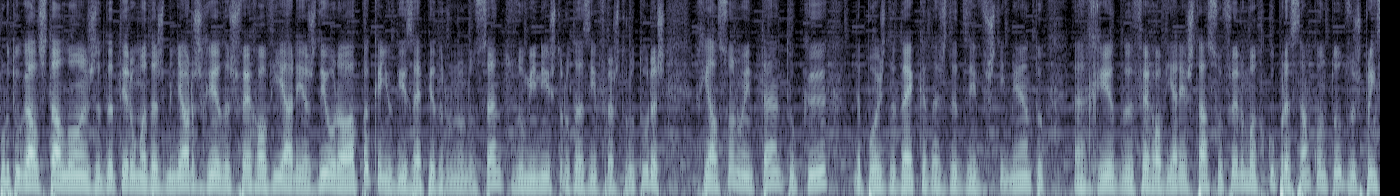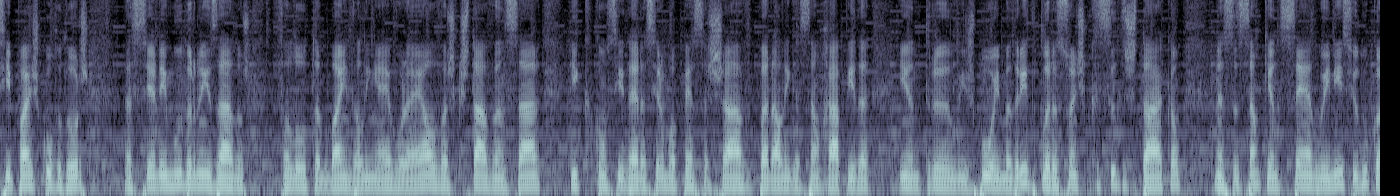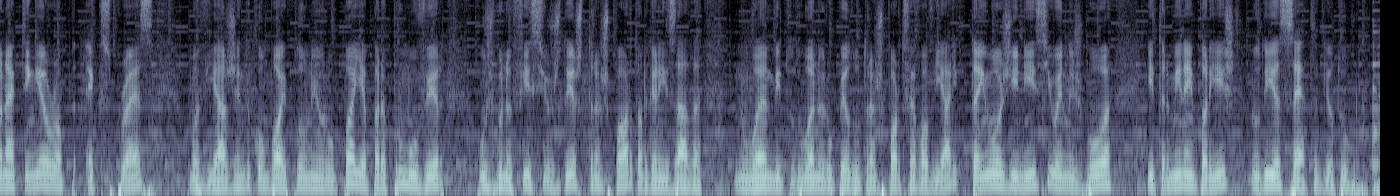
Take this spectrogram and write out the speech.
Portugal está longe de ter uma das melhores redes ferroviárias da Europa. Quem o diz é Pedro Nuno Santos, o ministro das Infraestruturas. Realçou, no entanto, que, depois de décadas de desinvestimento, a rede ferroviária está a sofrer uma recuperação com todos os principais corredores a serem modernizados. Falou também da linha Évora-Elvas, que está a avançar e que considera ser uma peça-chave para a ligação rápida entre Lisboa e Madrid. Declarações que se destacam na sessão que antecede o início do Connecting Europe Express uma viagem de comboio pela União Europeia para promover os benefícios deste transporte, organizada no âmbito do Ano Europeu do Transporte Ferroviário, que tem hoje início em Lisboa e termina em Paris no dia 7 de outubro.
